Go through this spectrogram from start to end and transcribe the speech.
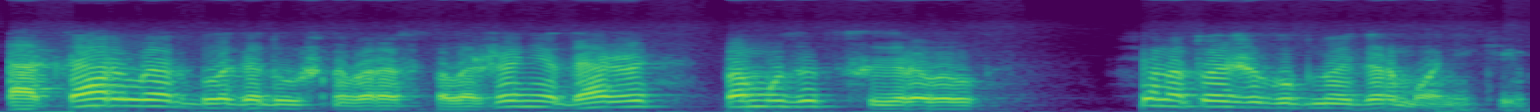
а Карло от благодушного расположения даже помузицировал, все на той же губной гармонике.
